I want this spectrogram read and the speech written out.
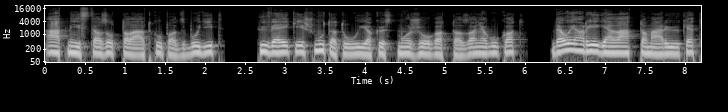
Átnézte az ott talált kupac bugyit, hüvelyk és mutató ujja közt morzsolgatta az anyagukat, de olyan régen látta már őket,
